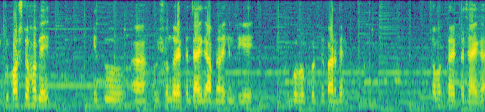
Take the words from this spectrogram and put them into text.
একটু কষ্ট হবে, কিন্তু খুবই সুন্দর একটা জায়গা আপনারা এখান থেকে উপভোগ করতে পারবেন। চমৎকার একটা জায়গা।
